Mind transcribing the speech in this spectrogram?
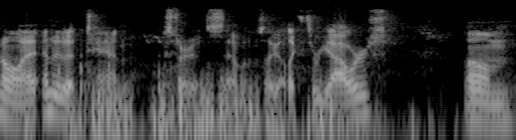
no, I ended at 10. Started at 7, so I got like 3 hours. Um,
